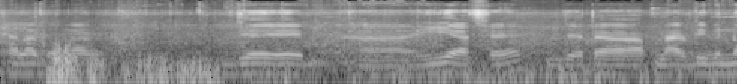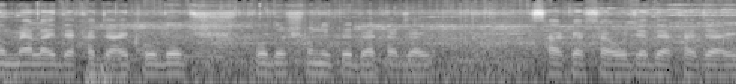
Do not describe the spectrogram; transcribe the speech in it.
খেলাধুলার যে ইয়ে আছে, যেটা আপনার বিভিন্ন মেলায় দেখা যায়, প্রদর্শ, প্রদর্শনীতে দেখা যায় সার্কাস হাউজে দেখা যায়,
